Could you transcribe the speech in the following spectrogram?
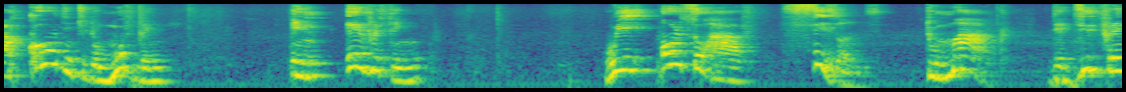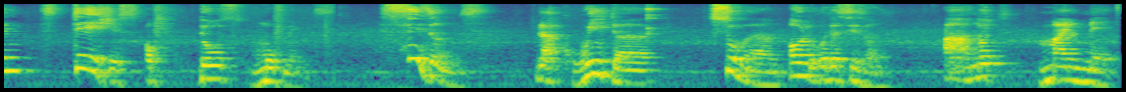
according to the movement in everything, we also have seasons to mark the different stages of those movements. Seasons like winter, summer, and all the other seasons are not man-made.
